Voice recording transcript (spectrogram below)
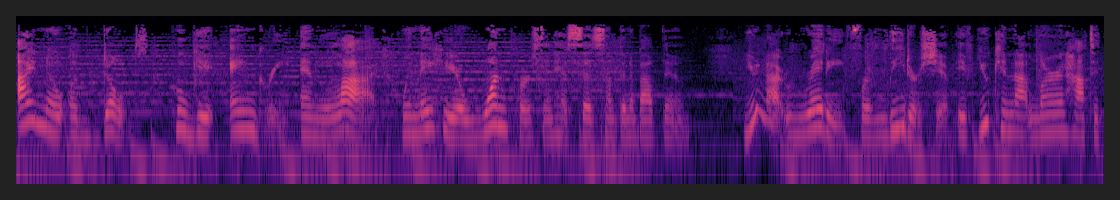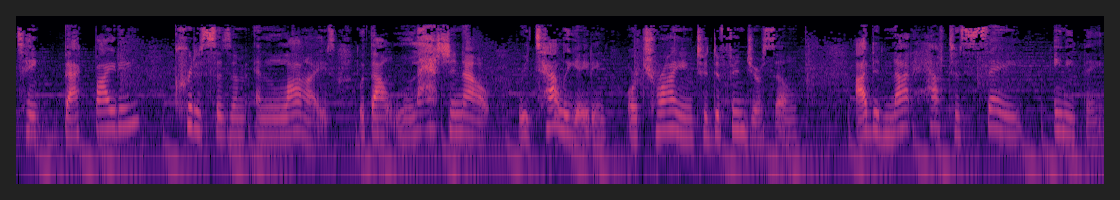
I know adults who get angry and lie when they hear one person has said something about them. You're not ready for leadership if you cannot learn how to take backbiting criticism, and lies without lashing out, retaliating, or trying to defend yourself. I did not have to say anything.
